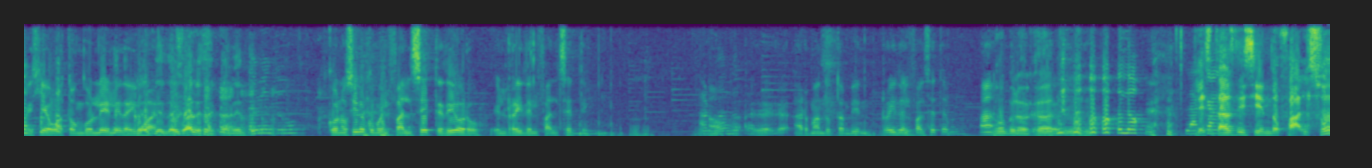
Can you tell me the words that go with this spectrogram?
Mejía- o a Tongolele, da igual. Da igual, exactamente. Conocido como el falsete de oro, el rey del falsete. ¿no? Armando también. Eh, Armando también, rey del falsete. ¿no? Ah, No, pero acá- No, no. ¿Le estás diciendo falso?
